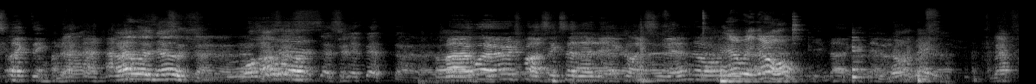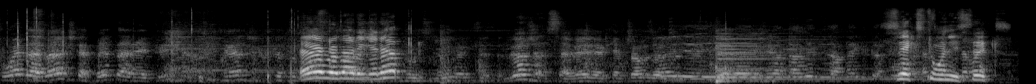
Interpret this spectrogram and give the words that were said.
expecting Well, I was. But we're passing Saturday, Here we go. Everybody get up. Six twenty-six.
